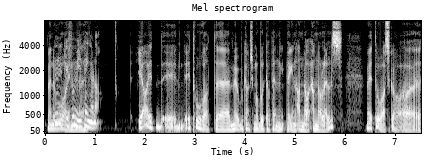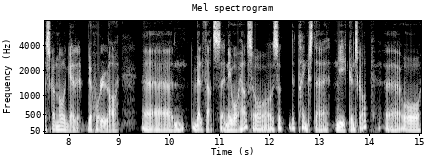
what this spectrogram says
Bruker for mye penger da? Ja, jeg, jeg, tror at vi kanskje må bruke pengene annerledes. Men jeg tror at skal, skal Norge beholde eh, velferdsnivået her, så, så det trengs det ny kunnskap. Eh, og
